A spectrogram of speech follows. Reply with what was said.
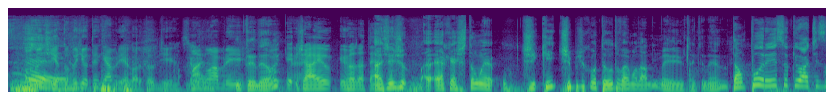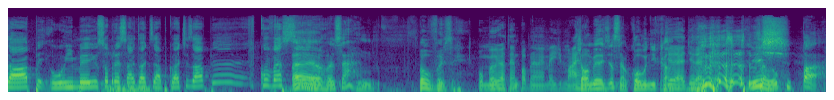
Todo É. dia, todo dia eu tenho que abrir agora, todo dia. Se eu Mas- não abrir. entendeu? Eu- Já eu, eu já tenho. A gente, a questão é de que tipo de conteúdo vai mandar no e-mail, tá entendendo? Então, por isso que o WhatsApp, o e-mail sobressai do WhatsApp, porque o WhatsApp é conversinha. É, vai ser, ah, ver isso aqui. O meu já tem problema, é meio demais. Já o e-mail diz assim, ó, comunicar. Direto, direto, direto. Ixi, Opa!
